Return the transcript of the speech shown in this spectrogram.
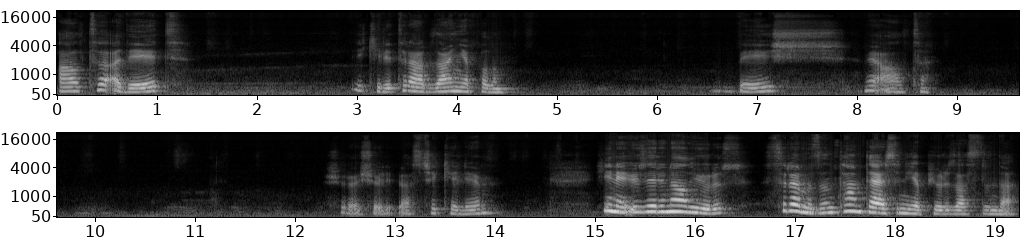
6 adet ikili trabzan yapalım. 5 ve 6. Şuraya şöyle biraz çekelim. Yine üzerine alıyoruz. Sıramızın tam tersini yapıyoruz aslında.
